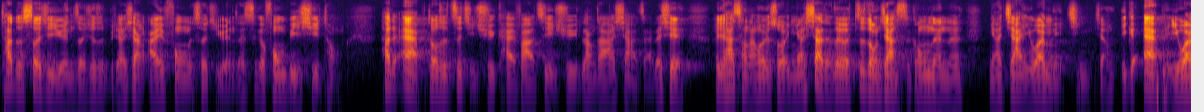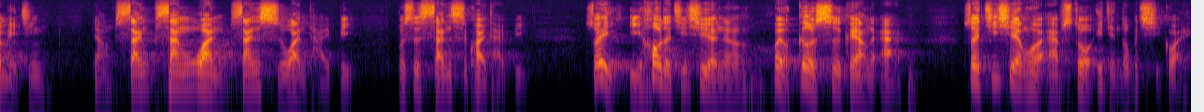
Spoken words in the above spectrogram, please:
它的设计原则就是比较像 iPhone 的设计原则，是个封闭系统。它的 App 都是自己去开发、自己去让大家下载，而且而且他常常会说，你要下载这个自动驾驶功能呢，你要加一万美金，这样一个 App 一万美金，三三万三十万台币，不是三十块台币。所以以后的机器人呢，会有各式各样的 App，所以机器人会有 App Store 一点都不奇怪。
